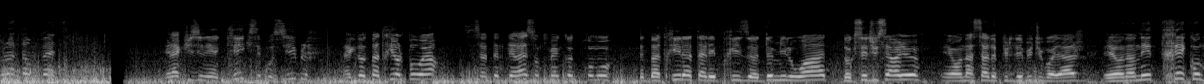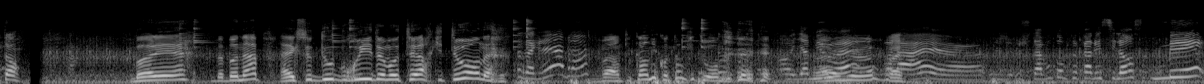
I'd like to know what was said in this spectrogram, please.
De la tempête. Et la cuisine électrique, c'est possible avec notre batterie All Power. Si ça t'intéresse, on te met un code promo. Cette batterie là, t'as les prises 2000 watts. Donc c'est du sérieux. Et on a ça depuis le début du voyage. Et on en est très content. Bon allez, hein, bah, bon app. Avec ce doux bruit de moteur qui tourne. Très agréable, hein Bah, en tout cas, on est content qu'il tourne. Oh, Il y a mieux, Ah, hein. mieux, hein, Voilà, ouais. hein, euh, je, je t'avoue qu'on préfère le silence, mais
